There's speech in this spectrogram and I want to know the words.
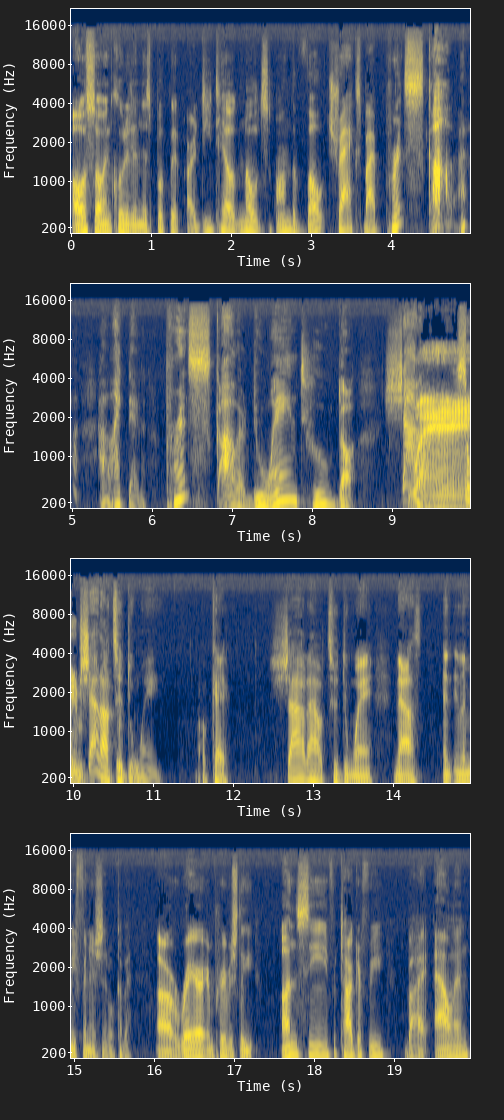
also included in this booklet are detailed notes on the vault tracks by Prince Scholar. I, I like that. Prince Scholar, Duane Tudahl. Shout out. So shout out to Duane. Okay. Shout out to Duane. Now, and, and let me finish and we'll come back. Uh, rare and previously unseen photography by Allen.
